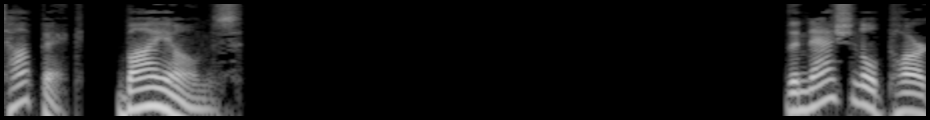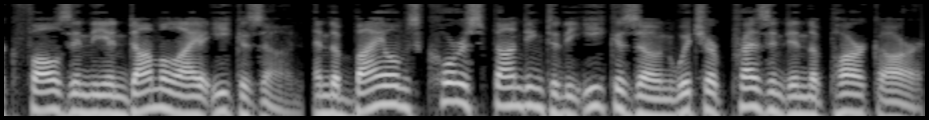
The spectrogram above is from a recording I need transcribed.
Topic: Biomes. The national park falls in the Indomalaya ecozone, and the biomes corresponding to the ecozone which are present in the park are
